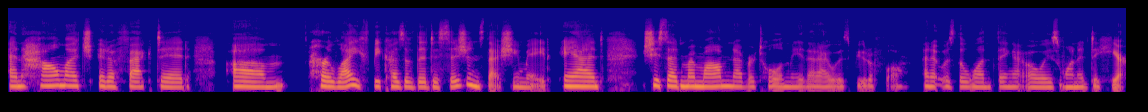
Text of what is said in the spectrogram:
and how much it affected um, her life because of the decisions that she made. And she said, My mom never told me that I was beautiful. And it was the one thing I always wanted to hear.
